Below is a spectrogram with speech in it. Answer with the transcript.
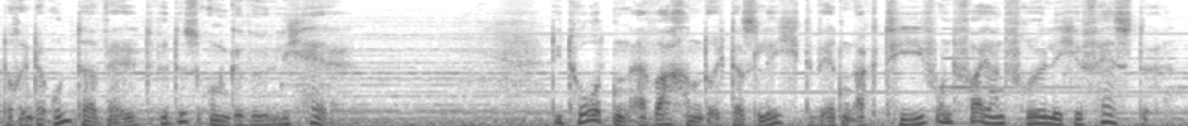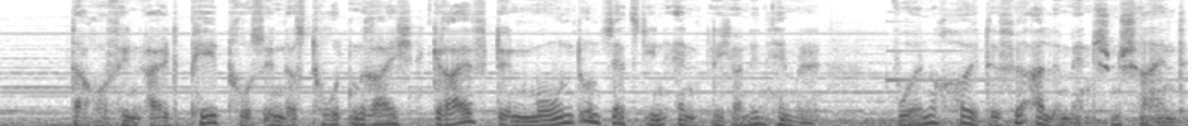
doch in der Unterwelt wird es ungewöhnlich hell. Die Toten erwachen durch das Licht, werden aktiv und feiern fröhliche Feste. Daraufhin eilt Petrus in das Totenreich, greift den Mond und setzt ihn endlich an den Himmel, wo er noch heute für alle Menschen scheint,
